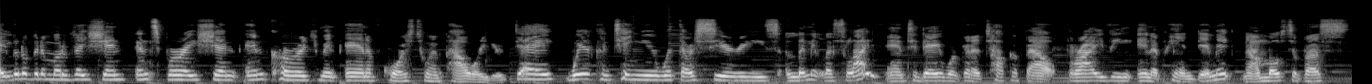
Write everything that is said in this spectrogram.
a little bit of motivation, inspiration, encouragement, and of course, to empower your day. We're continuing with our series, Limitless Life, and today we're going to talk about thriving in a pandemic. Now, most of us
